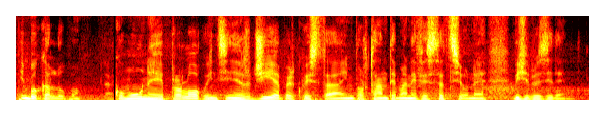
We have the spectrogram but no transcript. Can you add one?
In bocca al lupo. Comune Proloco in sinergia per questa importante manifestazione. Vicepresidente.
